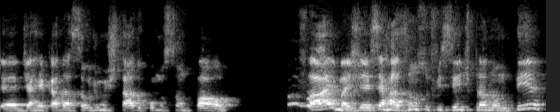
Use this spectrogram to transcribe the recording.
é, de arrecadação de um estado como São Paulo. Não vai, mas essa é razão suficiente para não ter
